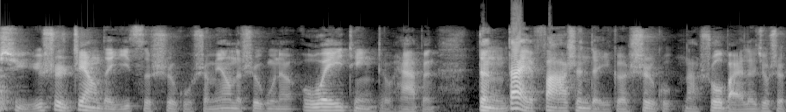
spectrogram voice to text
许是这样的一次事故，什么样的事故呢？Waiting to happen，等待发生的一个事故。那说白了就是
